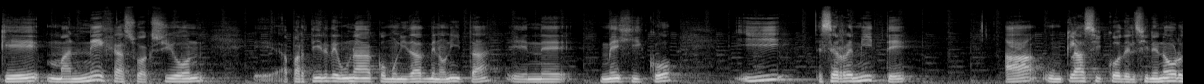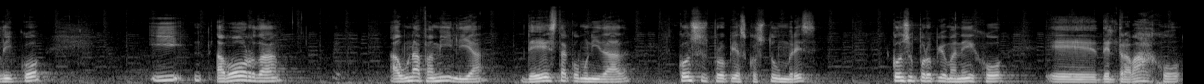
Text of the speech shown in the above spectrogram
que maneja su acción eh, a partir de una comunidad menonita en eh, México y se remite a un clásico del cine nórdico y aborda a una familia de esta comunidad con sus propias costumbres, con su propio manejo eh, del trabajo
